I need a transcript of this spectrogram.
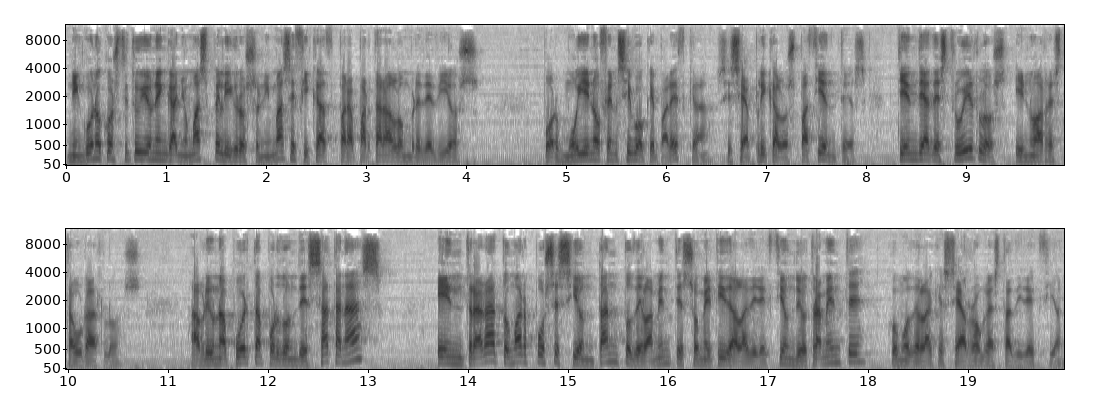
Ninguno constituye un engaño más peligroso ni más eficaz para apartar al hombre de Dios. Por muy inofensivo que parezca, si se aplica a los pacientes, tiende a destruirlos y no a restaurarlos. Abre una puerta por donde Satanás entrará a tomar posesión tanto de la mente sometida a la dirección de otra mente como de la que se arroga esta dirección.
